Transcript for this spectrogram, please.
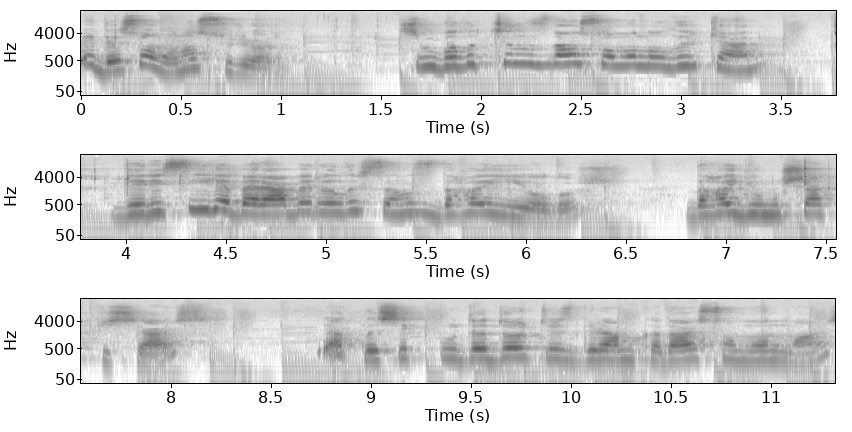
Ve de somona sürüyorum. Şimdi balıkçınızdan somon alırken derisiyle beraber alırsanız daha iyi olur. Daha yumuşak pişer. Yaklaşık burada 400 gram kadar somon var.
